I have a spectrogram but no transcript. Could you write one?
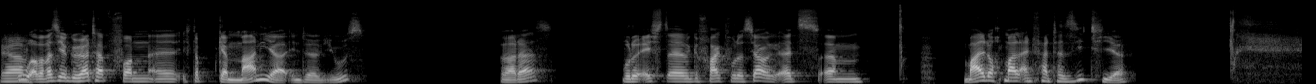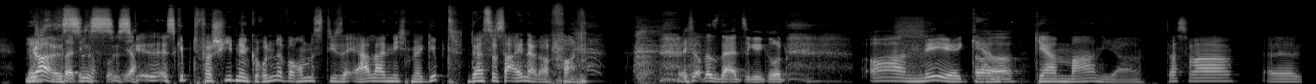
ja. Uh, aber was ich ja gehört habe von, äh, ich glaube, Germania-Interviews, war das, wo du echt äh, gefragt wurdest, ja, jetzt ähm, mal doch mal ein Fantasietier. Ja, es, halt es, so, es, ja. es gibt verschiedene Gründe, warum es diese Airline nicht mehr gibt. Das ist einer davon. ich glaube, das ist der einzige Grund. Oh, nee, Ger uh. Germania. Das war äh,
